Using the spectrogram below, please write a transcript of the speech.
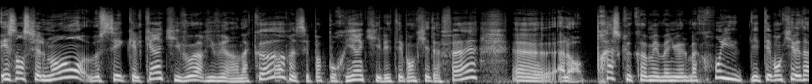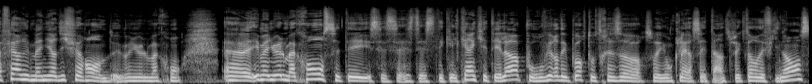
essentiellement c'est quelqu'un qui veut arriver à un accord. C'est pas pour rien qu'il était banquier d'affaires. Euh, alors presque comme Emmanuel Macron, il était banquier d'affaires d'une manière différente d'Emmanuel Macron. Euh, Emmanuel Macron, c'était c'était quelqu'un qui était là pour ouvrir des portes au Trésor. Soyons clairs, c'était un inspecteur des finances.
